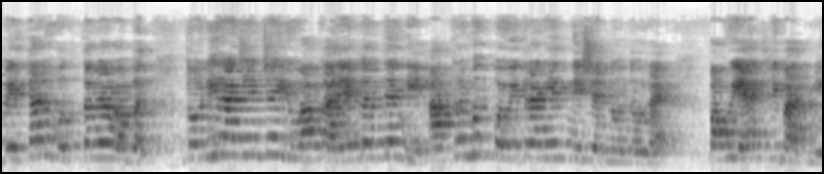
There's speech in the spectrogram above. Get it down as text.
बेताल वक्तव्याबाबत दोन्ही राज्यांच्या युवा कार्यकर्त्यांनी आक्रमक पवित्रा घेत निषेध नोंदवलाय. पाहुयात ही बातमी.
